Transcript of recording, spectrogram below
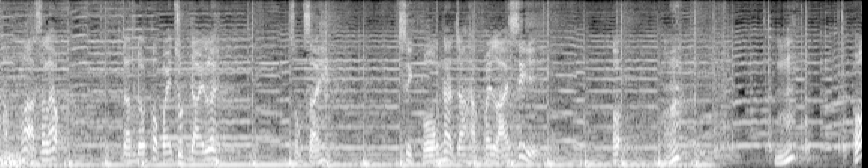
ทำพลาดซะแล้ว ดันโดนเข้าไปชุดใหญ่เลย สงสัยซี่โครงน่าจะหักไปหลายซี่เออฮะหืมโอ้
